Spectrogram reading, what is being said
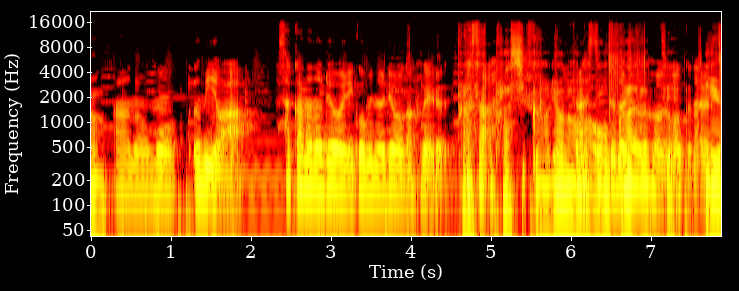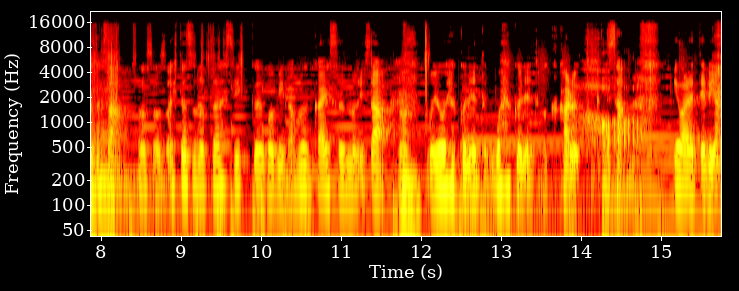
ん。うん。あの、もう、海は、魚の量よりゴミの量が増えるとプラかさ、プラスチックの量のプラスチ方が多ックのくなる量の方が多くなっていうよね。そうそうそう、一つのプラスチックゴミが分解するのにさ、うん。もう400年とか500年とかかかるってさは、あ。言われてるやん。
